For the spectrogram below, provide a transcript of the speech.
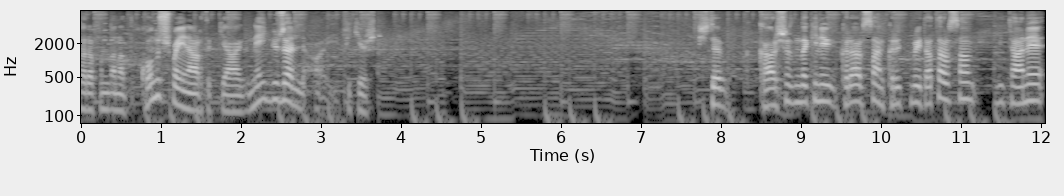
tarafından at. Konuşmayın artık ya. Ne güzel fikir. İşte karşındakini kırarsan, crit crit atarsan bir tane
